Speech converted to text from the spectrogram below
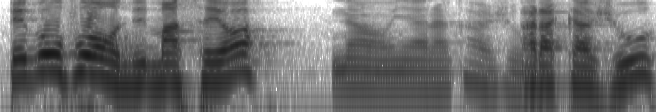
Pegou o voo onde? Maceió? Não, em Aracaju. Aracaju?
